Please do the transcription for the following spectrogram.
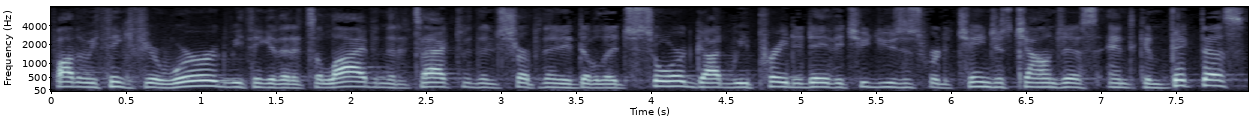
Father, we thank you for your word. We think that it's alive and that it's active and it's sharper than any double edged sword. God, we pray today that you'd use this word to change us, challenge us, and convict us.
